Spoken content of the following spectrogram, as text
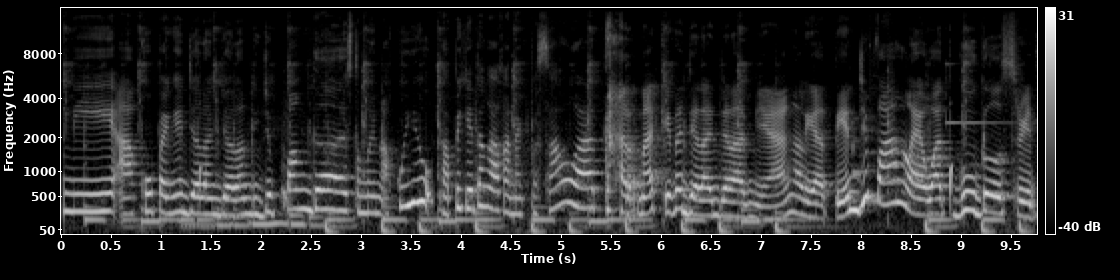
Ini aku pengen jalan-jalan di Jepang guys, temenin aku yuk. Tapi kita nggak akan naik pesawat karena kita jalan-jalannya ngeliatin Jepang lewat Google Street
